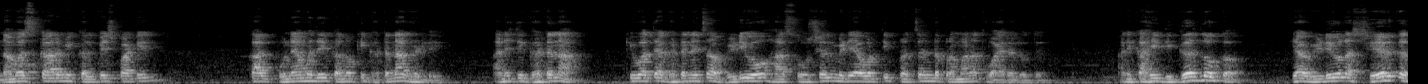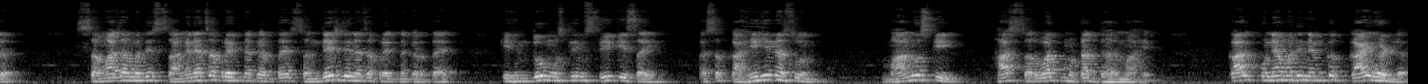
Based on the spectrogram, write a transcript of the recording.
नमस्कार मी कल्पेश पाटील. काल पुण्यामध्ये एक अनोखी घटना घडली आणि ती घटना किंवा त्या घटनेचा व्हिडिओ हा सोशल मीडियावरती प्रचंड प्रमाणात व्हायरल होतोय आणि काही दिग्गज लोक या व्हिडिओला शेअर करत समाजामध्ये सांगण्याचा प्रयत्न करतायत संदेश देण्याचा प्रयत्न करतायत की हिंदू मुस्लिम सिख इसाई असं काहीही नसून माणुसकी हा सर्वात मोठा धर्म आहे. काल पुण्यामध्ये नेमकं काय घडलं?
